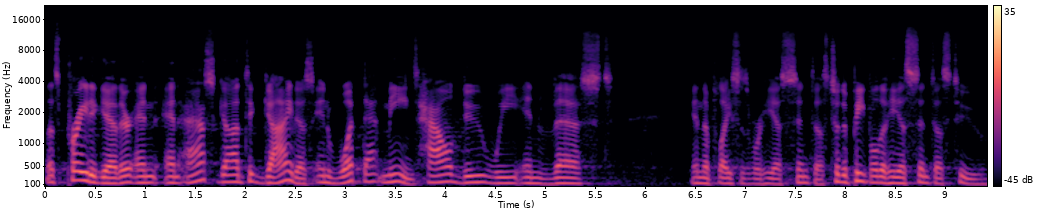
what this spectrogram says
Let's pray together and, and ask God to guide us in what that means. How do we invest in the places where He has sent us, to the people that He has sent us to,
